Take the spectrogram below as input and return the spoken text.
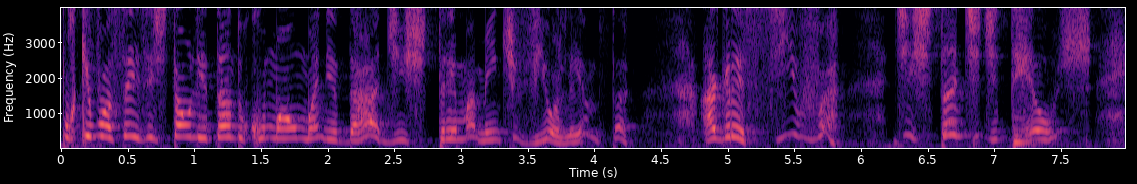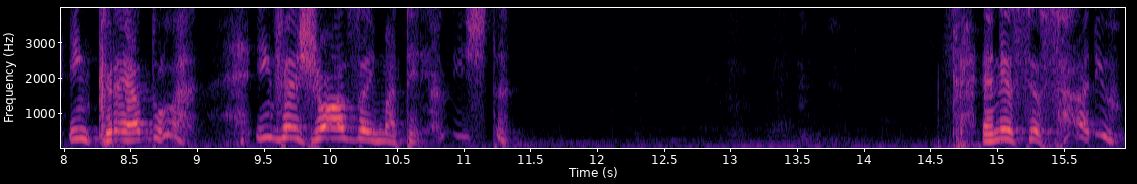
Porque vocês estão lidando com uma humanidade extremamente violenta, agressiva, distante de Deus, incrédula, invejosa e materialista. É necessário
